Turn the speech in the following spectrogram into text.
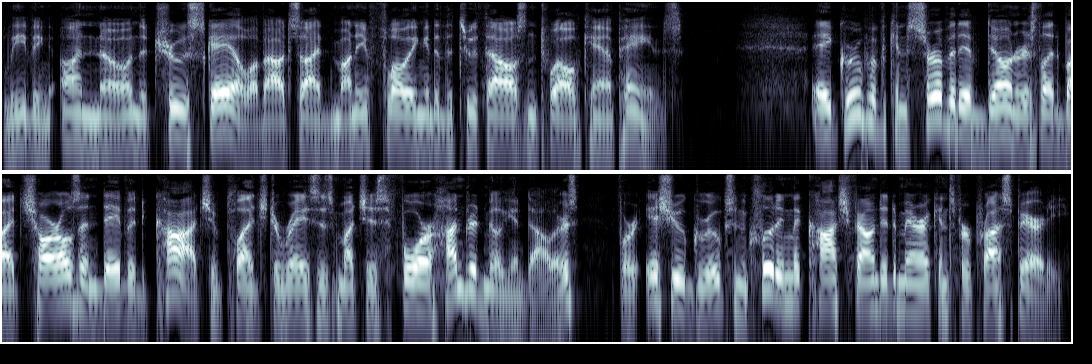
leaving unknown the true scale of outside money flowing into the 2012 campaigns. A group of conservative donors led by Charles and David Koch have pledged to raise as much as $400 million for issue groups including the Koch founded Americans for Prosperity.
